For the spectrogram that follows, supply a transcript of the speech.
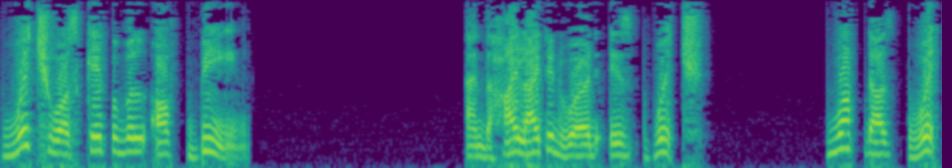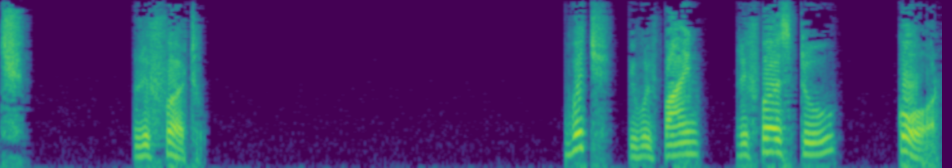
which was capable of being. And the highlighted word is which. What does which refer to? Which, you will find, refers to core.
